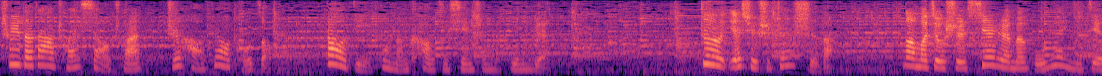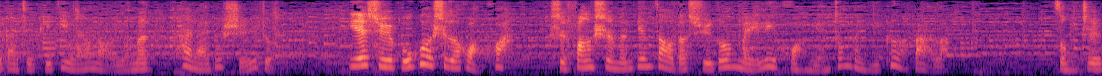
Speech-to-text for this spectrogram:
吹得大船、小船只好掉头走，到底不能靠近仙山的边缘。这也许是真实的，那么就是仙人们不愿意接待这批帝王老爷们派来的使者，也许不过是个谎话，是方士们编造的许多美丽谎言中的一个罢了。总之，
